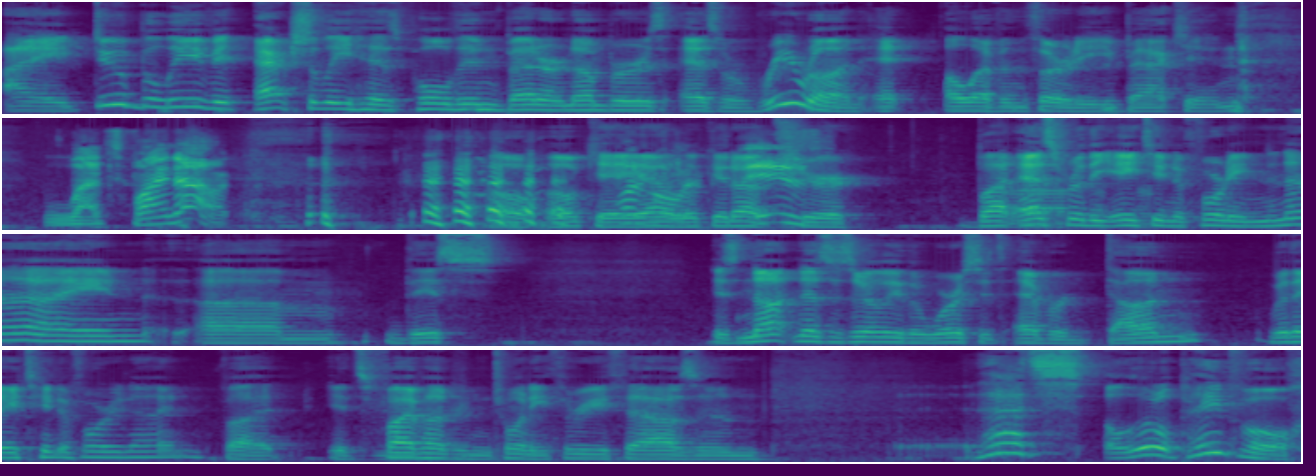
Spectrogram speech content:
I do believe it actually has pulled in better numbers as a rerun at 11:30 back in. Let's find out. Oh, okay, yeah, look it up, please. sure. But as for the 18 to 49, um, this is not necessarily the worst it's ever done with 18 to 49, but it's mm. 523,000. That's a little painful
